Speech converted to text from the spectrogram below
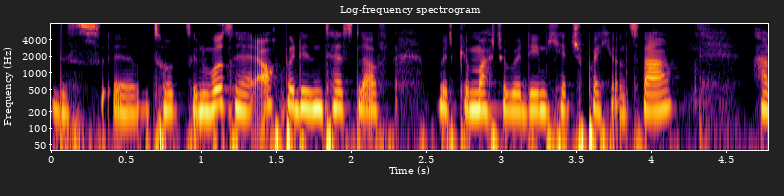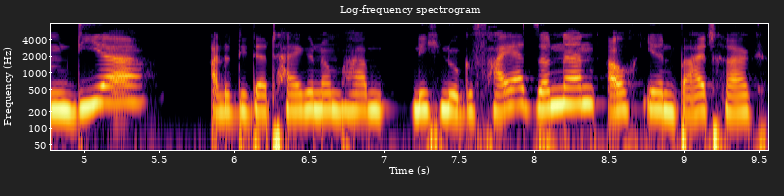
Das äh, zurück zu den Wurzeln hat auch bei diesem Testlauf mitgemacht, über den ich jetzt spreche. Und zwar haben die ja alle, die da teilgenommen haben, nicht nur gefeiert, sondern auch ihren Beitrag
